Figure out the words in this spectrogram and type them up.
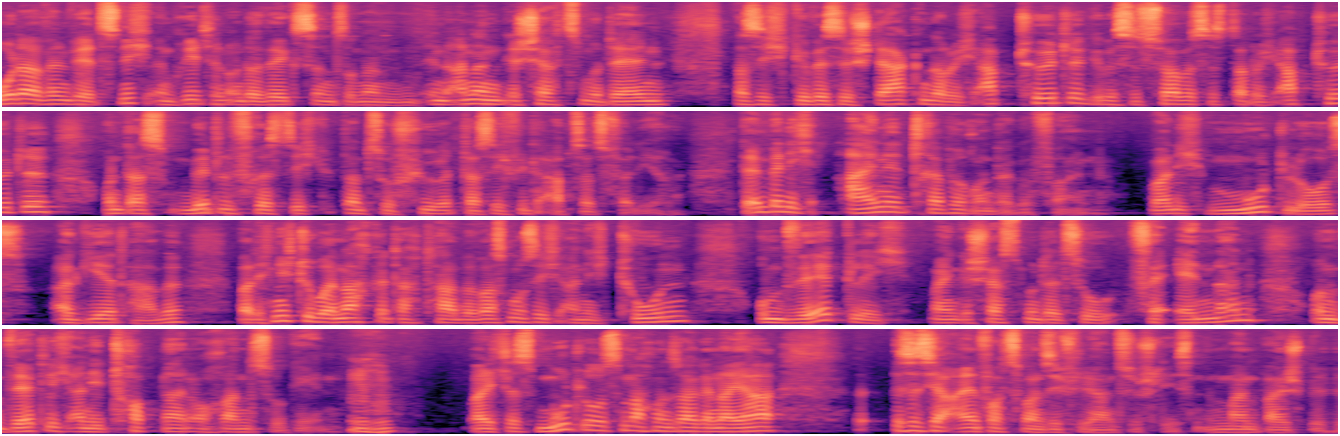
Oder wenn wir jetzt nicht im Retail unterwegs sind, sondern in anderen Geschäftsmodellen, dass ich gewisse Stärken dadurch abtöte, gewisse Services dadurch abtöte und das mittelfristig dazu führt, dass ich wieder Absatz verliere. Dann bin ich eine Treppe runtergefallen, weil ich mutlos agiert habe, weil ich nicht darüber nachgedacht habe, was muss ich eigentlich tun, um wirklich mein Geschäftsmodell zu verändern und wirklich an die Topline auch ranzugehen. Mhm weil ich das mutlos mache und sage, na ja, es ist ja einfach, 20 Filialen zu schließen, in meinem Beispiel.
